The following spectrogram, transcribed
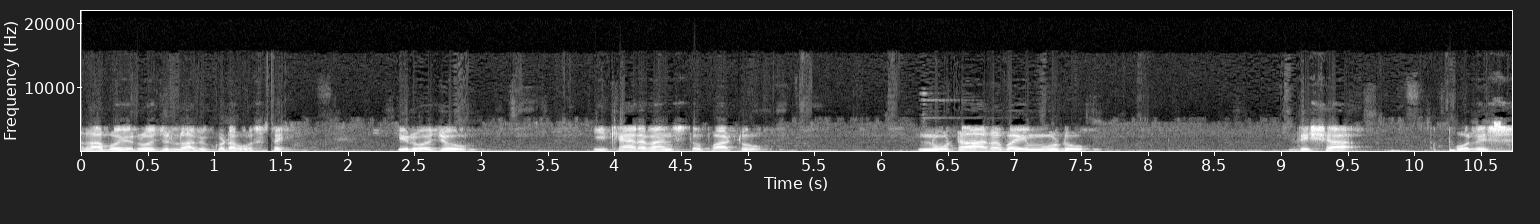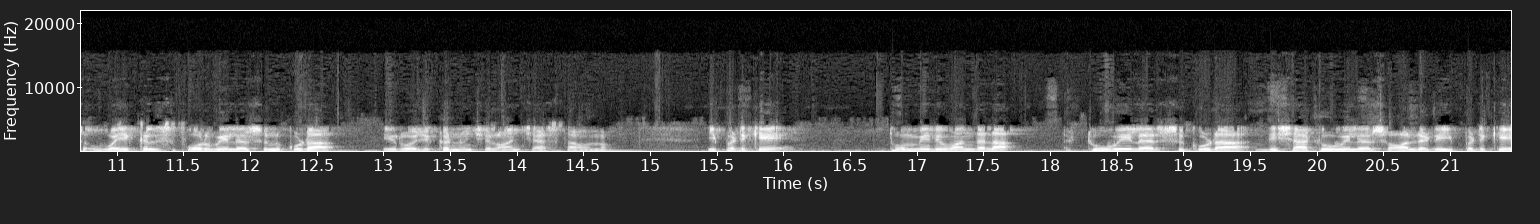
రాబోయే రోజుల్లో అవి కూడా వస్తాయి. ఈరోజు ఈ క్యారవాన్స్తో పాటు నూట అరవై మూడు దిశ పోలీస్ వెహికల్స్ ఫోర్ వీలర్స్ను కూడా ఈరోజు ఇక్కడి నుంచి లాంచ్ చేస్తూ ఉన్నాం. ఇప్పటికే తొమ్మిది వందల టూ వీలర్స్ కూడా దిశ టూ వీలర్స్ ఆల్రెడీ ఇప్పటికే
